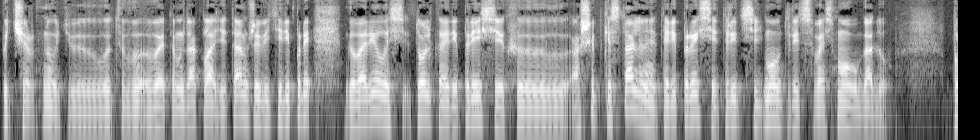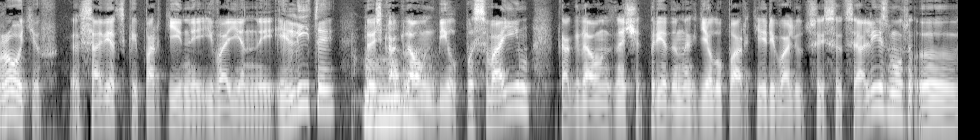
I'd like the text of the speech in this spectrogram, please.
подчеркнуть э, вот в, в этом докладе. Там же ведь репре... говорилось только о репрессиях, ошибки Сталина, это репрессии 1937-1938 годов против советской партийной и военной элиты, то есть ну, когда да. он бил по своим, когда он, значит, преданных делу партии революции и социализму э,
